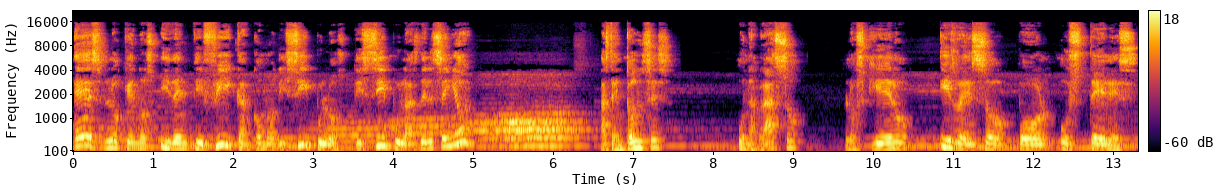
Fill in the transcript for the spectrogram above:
es lo que nos identifica como discípulos, discípulas del Señor? Hasta entonces, un abrazo, los quiero y rezo por ustedes.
